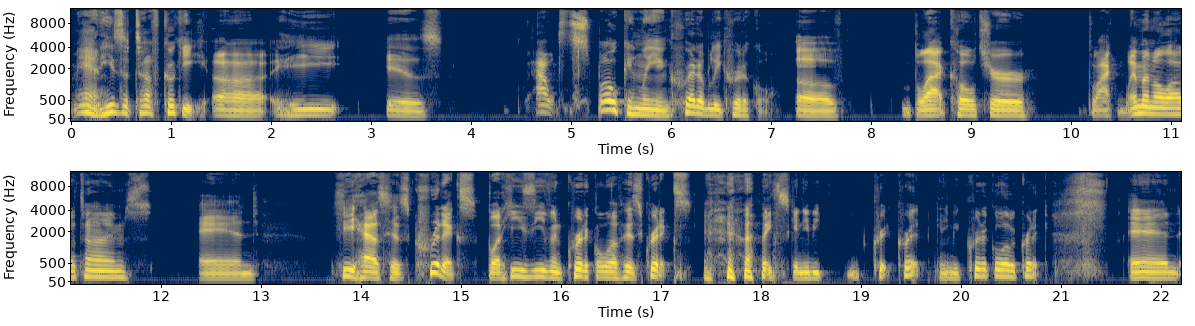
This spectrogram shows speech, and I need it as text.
man, he's a tough cookie. Uh he is outspokenly incredibly critical of black culture, black women a lot of times, and he has his critics, but he's even critical of his critics. that makes can you be crit crit? Can you be critical of a critic? And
